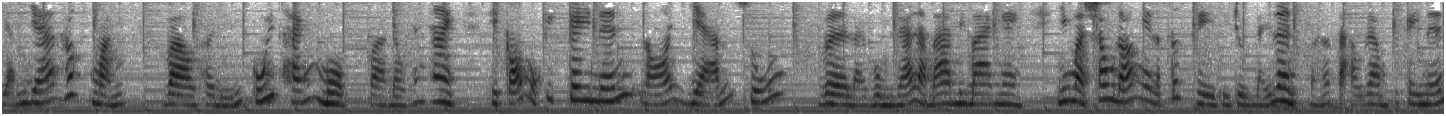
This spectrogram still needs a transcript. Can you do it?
giảm giá rất mạnh vào thời điểm cuối tháng 1 và đầu tháng 2 thì có một cái cây nến nó giảm xuống về lại vùng giá là 33.000 nhưng mà sau đó ngay lập tức thì thị trường đẩy lên và nó tạo ra một cái cây nến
